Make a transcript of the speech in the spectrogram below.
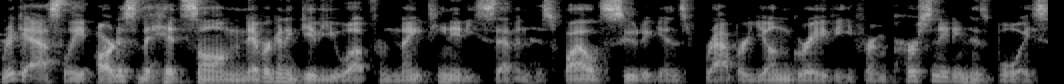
Rick Astley, artist of the hit song Never Gonna Give You Up from 1987, has filed suit against rapper Yung Gravy for impersonating his voice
